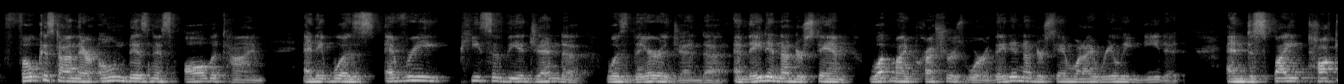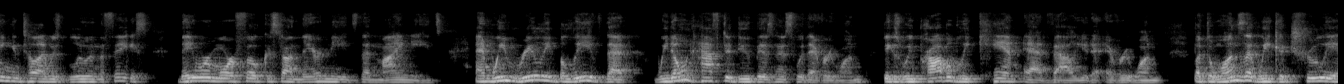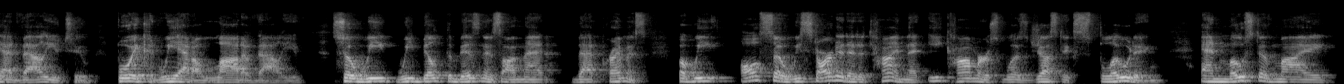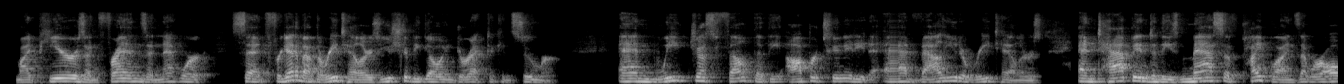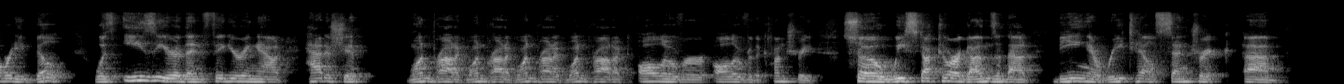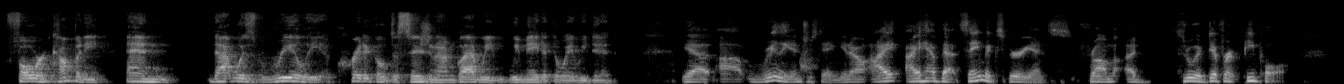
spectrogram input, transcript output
focused on their own business all the time and it was every piece of the agenda was their agenda and they didn't understand what my pressures were they didn't understand what i really needed and despite talking until I was blue in the face, they were more focused on their needs than my needs. And we really believe that we don't have to do business with everyone because we probably can't add value to everyone. But the ones that we could truly add value to, boy, could we add a lot of value. So we we built the business on that that premise. But we also we started at a time that e-commerce was just exploding. And most of my my peers and friends and network said, forget about the retailers, you should be going direct to consumer. And we just felt that the opportunity to add value to retailers and tap into these massive pipelines that were already built was easier than figuring out how to ship one product one product one product one product all over all over the country so we stuck to our guns about being a retail centric um, forward company and that was really a critical decision i'm glad we we made it the way we did yeah uh, really interesting you know i i have that same experience from a through a different people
